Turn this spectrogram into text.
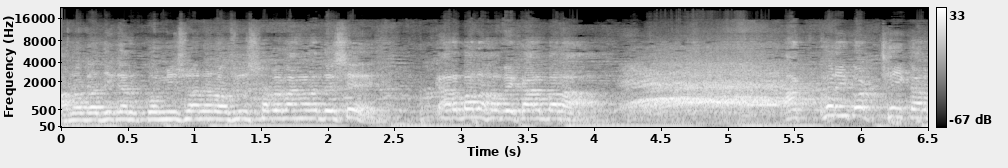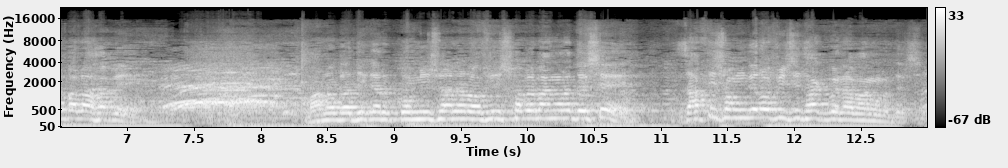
মানবাধিকার কমিশনের অফিস হবে বাংলাদেশে। কারবালা হবে কারবালা। আক্ষরিক অর্থেই কারবালা হবে। মানবাধিকার কমিশনের অফিস হবে বাংলাদেশে। জাতিসংঘের অফিসই থাকবে না বাংলাদেশে।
